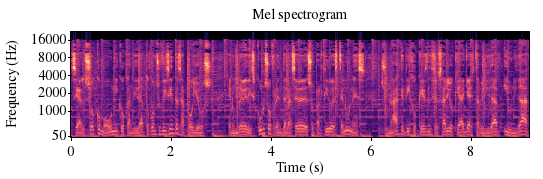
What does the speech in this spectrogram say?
se alzó como único candidato con suficientes apoyos. En un breve discurso frente a la sede de su partido este lunes, Sunak dijo que es necesario que haya estabilidad y unidad,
